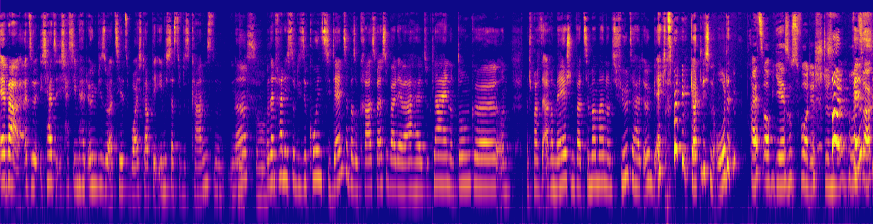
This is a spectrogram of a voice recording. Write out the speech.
er war, also ich hatte, ich hatte ihm halt irgendwie so erzählt, so, boah, ich glaube dir eh nicht, dass du das kannst. Und, ne? Ach so. und dann fand ich so diese Koinzidenz aber so krass, weißt du, weil der war halt so klein und dunkel und dann sprach der Aramäisch und war Zimmermann und ich fühlte halt irgendwie echt so den göttlichen Odem. Als ob Jesus vor dir stünde und bisschen. sagt,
